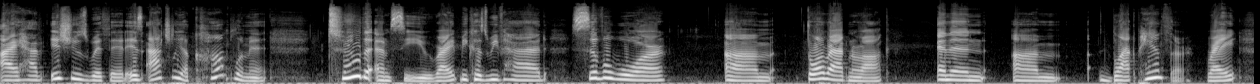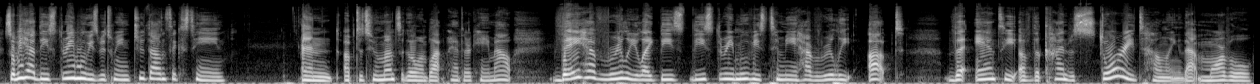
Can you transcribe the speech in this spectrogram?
I have issues with it is actually a compliment to the MCU, right? Because we've had Civil War, um, Thor Ragnarok, and then um, Black Panther, right? So we had these three movies between 2016 and up to two months ago when Black Panther came out, they have really like these these three movies to me have really upped the ante of the kind of storytelling that Marvel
